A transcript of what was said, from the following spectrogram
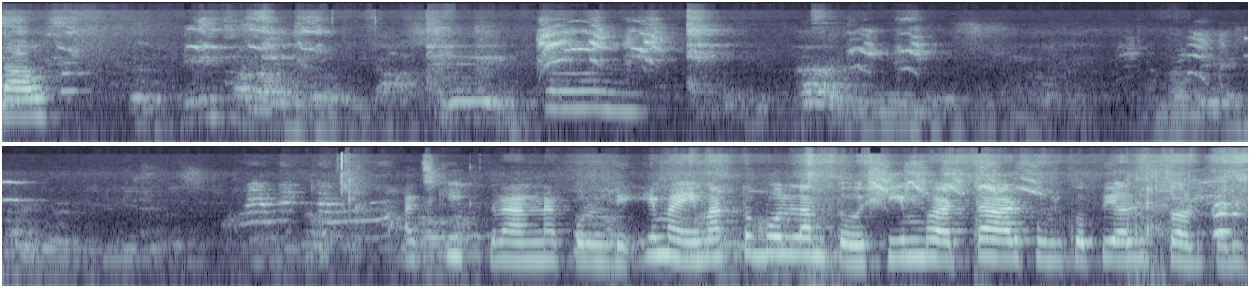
দাও। আজ কি রান্না করলি। এমা এমার তো বললাম তো শিম ভর্তা আর ফুলকপি আলুর তরকারি।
